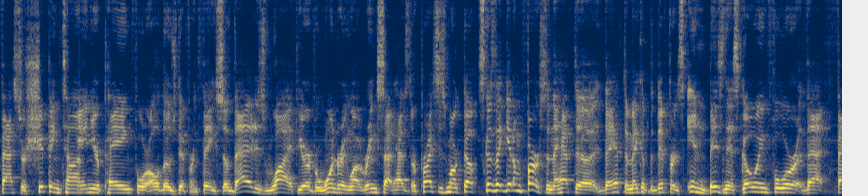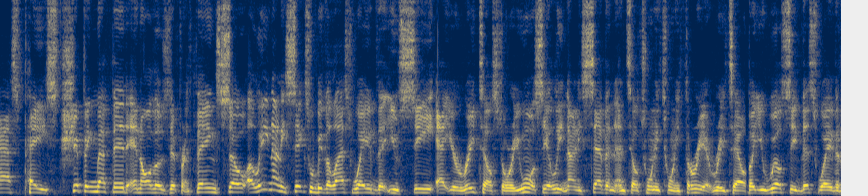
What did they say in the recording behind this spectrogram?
faster shipping time, and you're paying for all those different things. So that is why, if you're ever wondering why Ringside has their prices marked up, it's because they get them first, and they have to they have to make up the difference in business going for that fast pace shipping method and all those different things. So Elite 96 will be the last wave that you see at your retail store. You won't see Elite 97 until 2023 at retail, but you will see this wave at,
